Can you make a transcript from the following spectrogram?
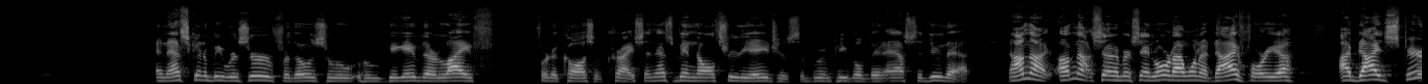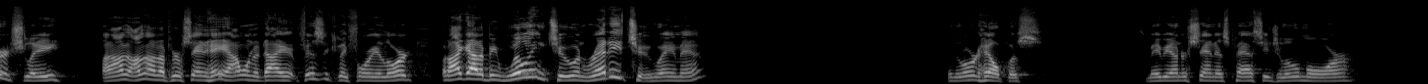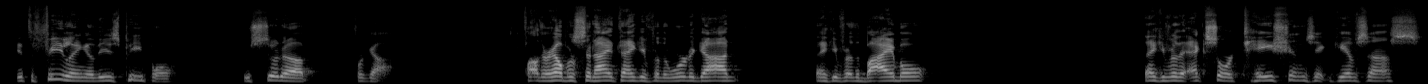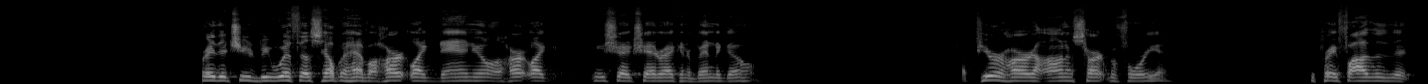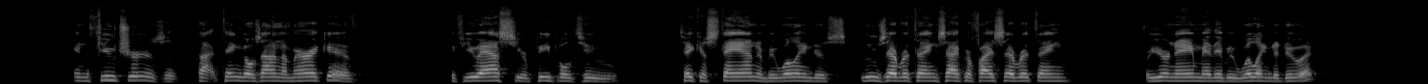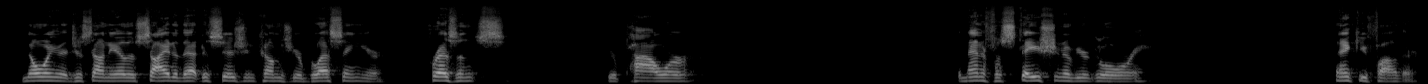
And that's going to be reserved for those who, who gave their life for the cause of Christ. And that's been all through the ages. The people have been asked to do that. Now, I'm not, I'm not sitting up here saying, Lord, I want to die for you. I've died spiritually. I'm, I'm not up here saying, hey, I want to die physically for you, Lord. But I got to be willing to and ready to. Amen. And the Lord help us to maybe understand this passage a little more, get the feeling of these people who stood up for God. Father, help us tonight. Thank you for the Word of God. Thank you for the Bible. Thank you for the exhortations it gives us. Pray that you'd be with us, help us have a heart like Daniel, a heart like Meshach, Shadrach, and Abednego a pure heart, an honest heart before you. We pray, Father, that in the future, as that thing goes on in America, if, if you ask your people to take a stand and be willing to lose everything, sacrifice everything for your name, may they be willing to do it. Knowing that just on the other side of that decision comes your blessing, your presence, your power, the manifestation of your glory. Thank you, Father,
